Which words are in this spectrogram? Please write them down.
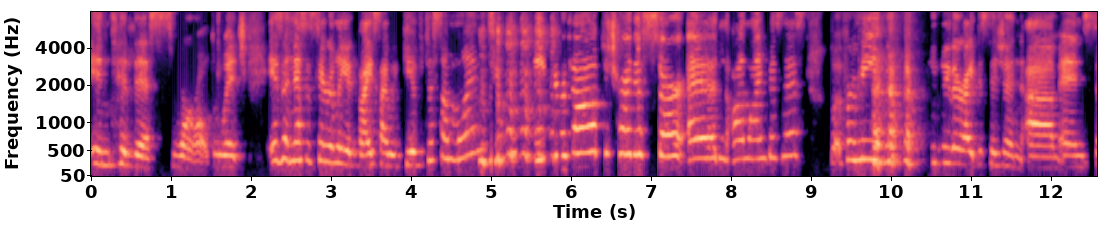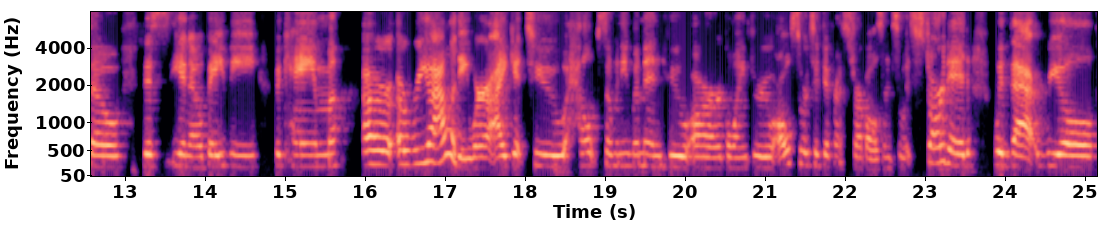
into this world, which isn't necessarily advice I would give to someone to leave your job to try to start an online business. But for me, it was the right decision. Um, and so this, you know, baby became a, a, reality where I get to help so many women who are going through all sorts of different struggles. And so it started with that real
